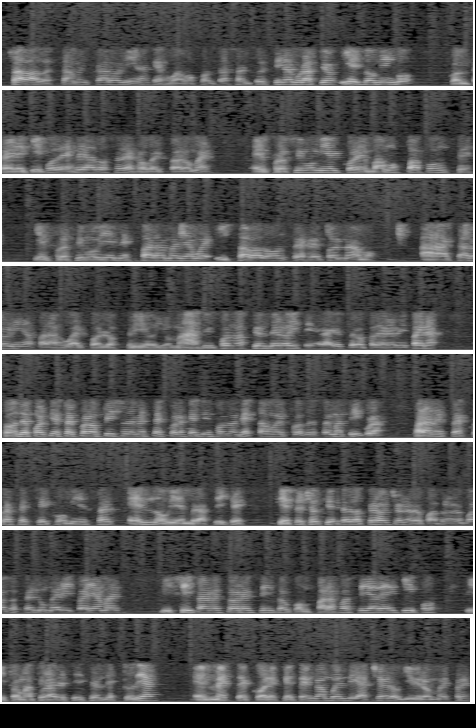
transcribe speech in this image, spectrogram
Sábado estamos en Carolina, que jugamos contra Santos en inauguración. Y el domingo contra el equipo de RA12 de Roberto Alomar. El próximo miércoles vamos para Ponce y el próximo viernes para Mayagüez y sábado 11 retornamos a Carolina para jugar con los criollos. Más información de los itinerarios usted lo puede ver en mi página son Deportes, con los pisos de nuestra escuela que te informa que estamos en el proceso de matrícula para nuestras clases que comienzan en noviembre. Así que 787-238-9494 es el numerito a llamar. Visita nuestro recinto, compara facilidad de equipo y toma tu la decisión de estudiar en Mestre College. Que tengan buen día, Chero. Give it on my friend.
